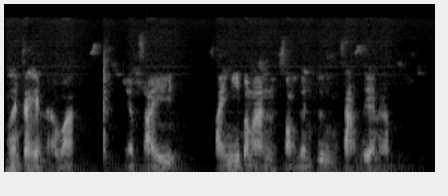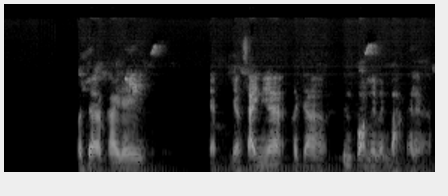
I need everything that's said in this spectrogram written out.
เพื่อนจะเห็นนะครับว่าเนี่ยไซส์ไซส์นี้ประมาณสองเดือนครึ่งสามเดือนนะครับ ก็จะใกล้ได้เนี่ยอย่างไซส์เนี้ยก็จะขึ้นฟอร์มในแบนบากได้แล้วครับ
